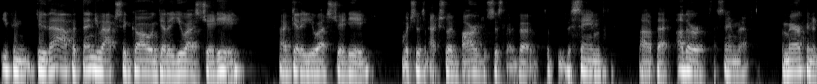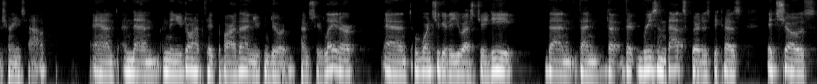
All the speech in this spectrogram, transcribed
you can do that, but then you actually go and get a USJD, uh, get a USJD, which is actually a bar, it's just the, the, the same uh, that other same that American attorneys have. And and then and then you don't have to take the bar then, you can do it potentially later. And once you get a USJD, then then the, the reason that's good is because it shows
